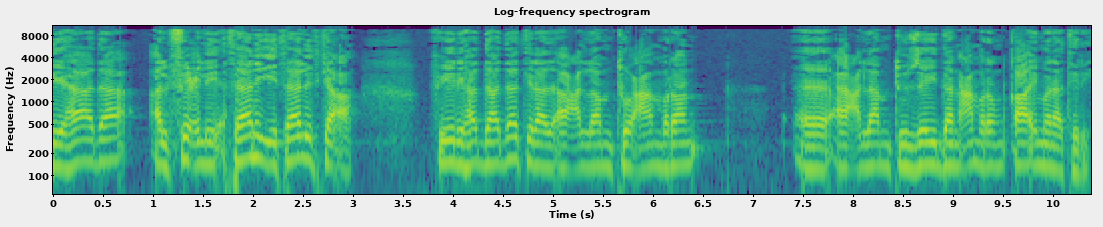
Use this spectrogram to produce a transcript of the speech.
lihada alficli thaani iyo thaalidka ah fiiri hadda haddaad tirahda aclamtu camran aclamtu zaydan camran qaa'imana tiri.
